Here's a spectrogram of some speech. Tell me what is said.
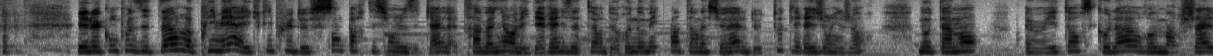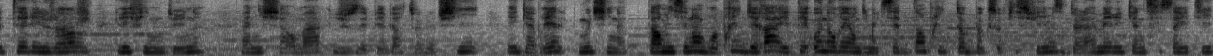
et le compositeur primé a écrit plus de 100 partitions musicales, travaillant avec des réalisateurs de renommée internationale de toutes les régions et genres, notamment euh, Ettore Scola, Rom Marshall, Terry George, Griffin Dune, Manish Sharma, Giuseppe Bertolucci, et Gabriel Muccino. Parmi ses nombreux prix, Guerra a été honoré en 2007 d'un prix Top Box Office Films de l'American Society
